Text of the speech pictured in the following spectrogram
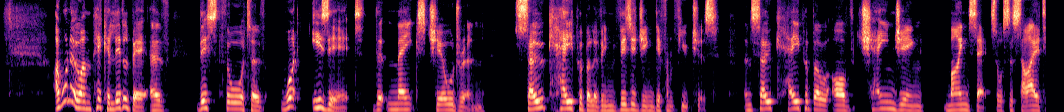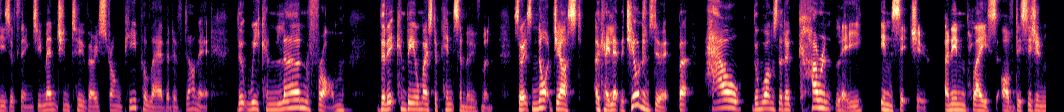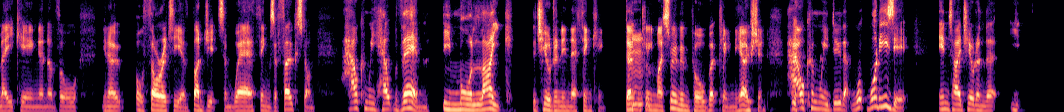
i want to unpick a little bit of this thought of what is it that makes children so capable of envisaging different futures and so capable of changing mindsets or societies of things. You mentioned two very strong people there that have done it that we can learn from that it can be almost a pincer movement. So it's not just, okay, let the children's do it, but how the ones that are currently in situ and in place of decision making and of all, you know, authority of budgets and where things are focused on, how can we help them be more like the children in their thinking? Don't mm-hmm. clean my swimming pool, but clean the ocean. How can we do that? What, what is it inside children that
